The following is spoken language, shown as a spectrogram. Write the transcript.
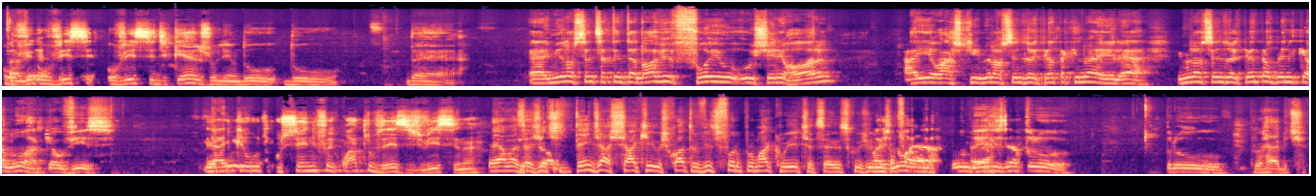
O, vi- o vice, o vice de quê, Julinho? Do. do é, É, em 1979 foi o, o Shane Horan. Aí eu acho que em 1980 que não é ele, é. Em 1980 é o Danny Kelloha, que é o vice. E é aí, porque o, o Shane foi quatro vezes vice, né? É, mas a Então- gente tende a achar que os quatro vices foram pro Mark Richards, é isso que o Júlio mas tá não falando. é. Um deles é, pro, pro, Pro Rabbit.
